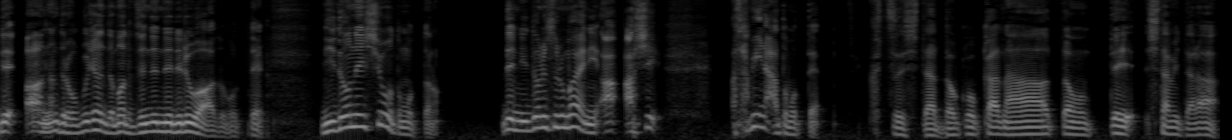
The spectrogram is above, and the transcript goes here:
で、あ、なんで6時半でまだ全然寝れるわ、と思って、二度寝しようと思ったの。で、二度寝する前に、あ、足、寒いなと思って、靴下どこかなと思って、下見たら、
